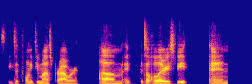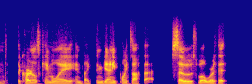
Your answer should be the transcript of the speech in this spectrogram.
speeds of 22 miles per hour. Um, it, it's a hilarious feat, and the Cardinals came away and like didn't get any points off that. So it was well worth it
